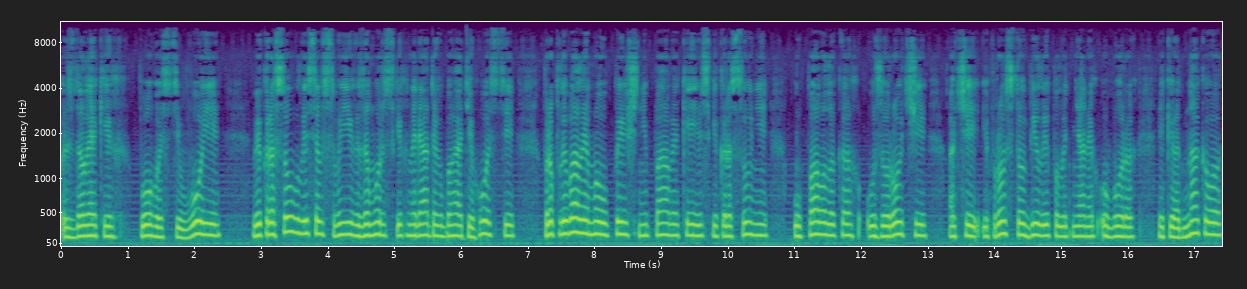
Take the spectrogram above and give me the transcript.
з далеких погостів вої, викрасовувалися в своїх заморських нарядах багаті гості, пропливали, мов пишні пави київські красуні у паволоках, у зорочі, а чи і просто в білих полотняних уборах, які однаково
